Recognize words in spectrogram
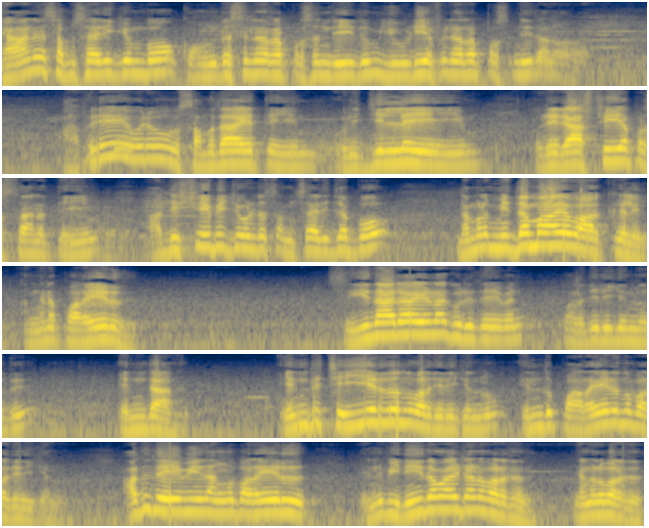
ഞാൻ സംസാരിക്കുമ്പോൾ കോൺഗ്രസിനെ റെപ്രസെന്റ് ചെയ്തും യു ഡി എഫിനെ റെപ്രസെന്റ് ചെയ്താണ് പറയുന്നത് അവർ ഒരു സമുദായത്തെയും ഒരു ജില്ലയെയും ഒരു രാഷ്ട്രീയ പ്രസ്ഥാനത്തെയും അധിക്ഷേപിച്ചുകൊണ്ട് സംസാരിച്ചപ്പോൾ നമ്മൾ മിതമായ വാക്കുകളിൽ അങ്ങനെ പറയരുത്. ശ്രീനാരായണ ഗുരുദേവൻ പറഞ്ഞിരിക്കുന്നത് എന്താണ്? എന്ത് ചെയ്യരുതെന്ന് പറഞ്ഞിരിക്കുന്നു എന്ത് പറയരുതെന്ന് പറഞ്ഞിരിക്കുന്നു. അത് ദയവ് ചെയ്ത് അങ്ങ് പറയരുത് എന്ന് വിനീതമായിട്ടാണ് പറഞ്ഞത്. ഞങ്ങൾ പറഞ്ഞത്.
